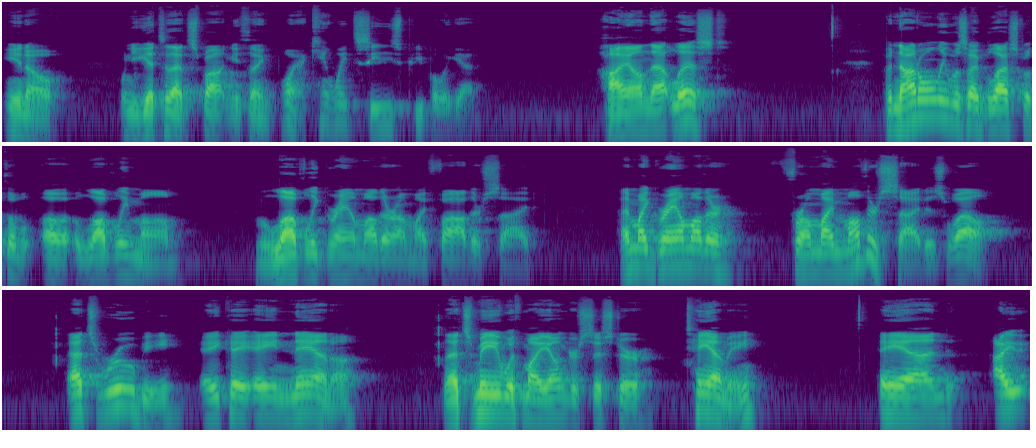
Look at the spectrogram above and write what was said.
you know, when you get to that spot and you think, boy, I can't wait to see these people again high on that list. But not only was I blessed with a, a lovely mom, lovely grandmother on my father's side, and my grandmother from my mother's side as well. That's Ruby, aka Nana. That's me with my younger sister Tammy. And I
